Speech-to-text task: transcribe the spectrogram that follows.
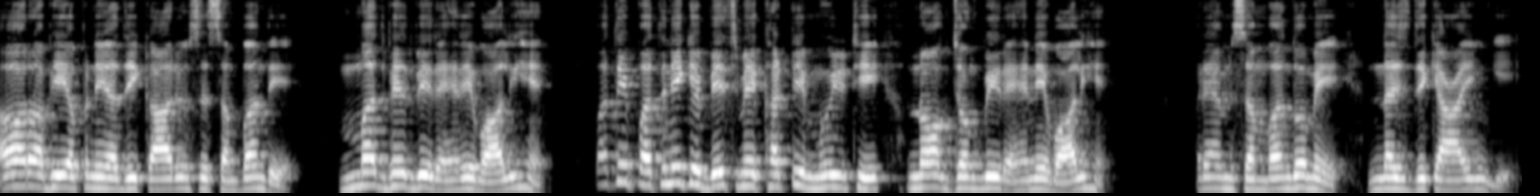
और अभी अपने अधिकारियों से संबंधित मतभेद भी रहने वाली हैं। पति पत्नी के बीच में खट्टी मीठी नोकझोंक भी रहने वाली हैं। प्रेम संबंधों में नज़दीक आएँगी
